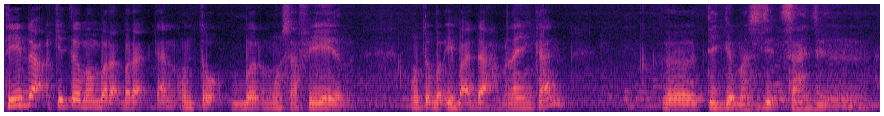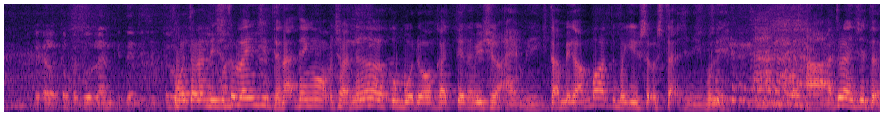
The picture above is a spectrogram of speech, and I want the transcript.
Tidak kita memberat-beratkan Untuk bermusafir Untuk beribadah Melainkan Ketiga masjid sahaja. Tapi kalau kebetulan kita di situ Kebetulan di situ lain cerita. Nak tengok macam mana lah kubur dia orang kata Nabi Syu'aib ni. Kita ambil gambar tu bagi ustaz-ustaz sini Boleh? Ha itu lain cerita.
